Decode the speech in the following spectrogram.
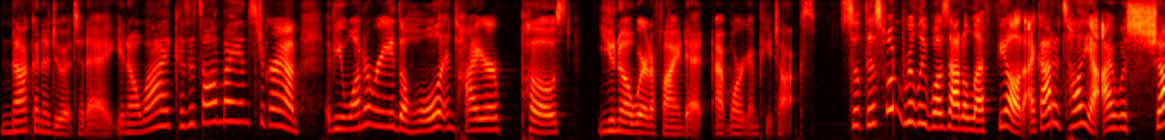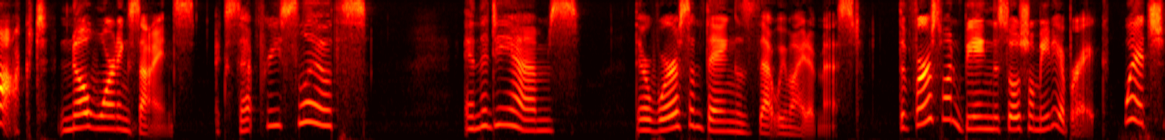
not going to do it today. You know why? Because it's on my Instagram. If you want to read the whole entire post, you know where to find it at Morgan P Talks. So this one really was out of left field. I got to tell you, I was shocked. No warning signs, except for you sleuths. In the DMs, there were some things that we might have missed. The first one being the social media break, which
